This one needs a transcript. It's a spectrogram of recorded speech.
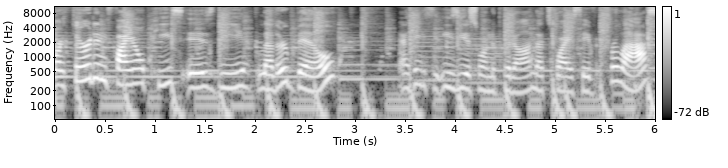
So our third and final piece is the leather bill. I think it's the easiest one to put on, that's why I save it for last.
